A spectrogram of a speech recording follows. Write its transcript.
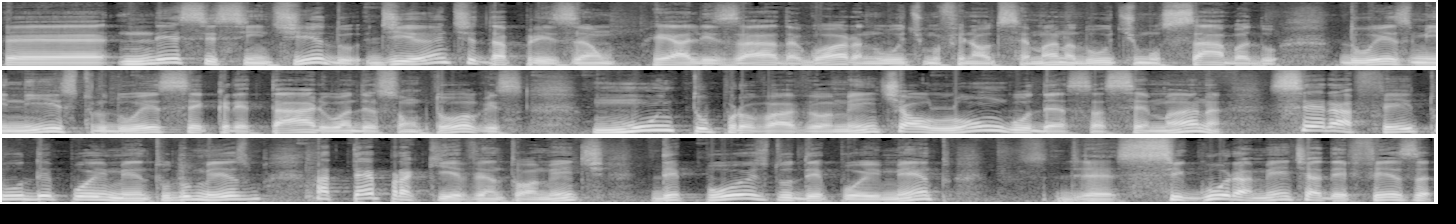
É, nesse sentido, diante da prisão realizada agora, no último final de semana, no último sábado, do ex-ministro, do ex-secretário Anderson Torres, muito provavelmente ao longo dessa semana será feito o depoimento do mesmo, até para que, eventualmente, depois do depoimento, é, seguramente a defesa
